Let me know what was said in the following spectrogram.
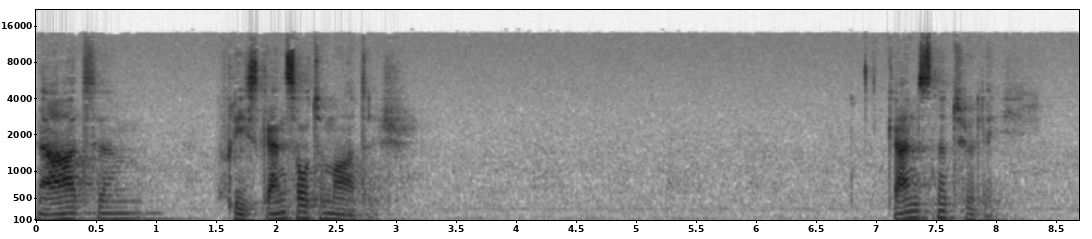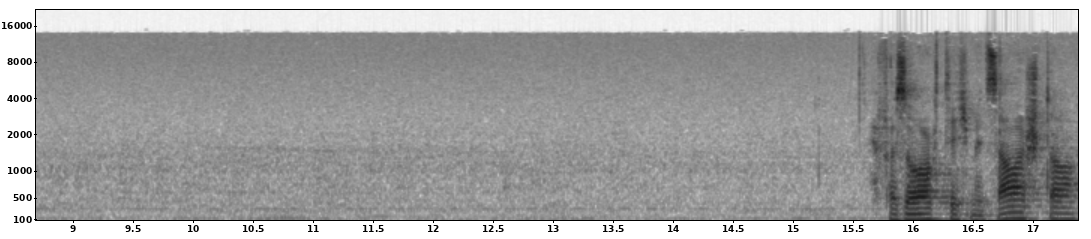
Dein Atem fließt ganz automatisch. Ganz natürlich. Er versorgt dich mit Sauerstoff,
